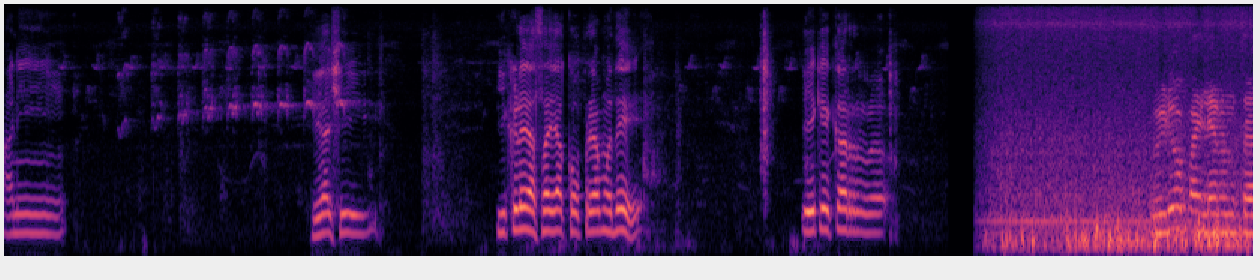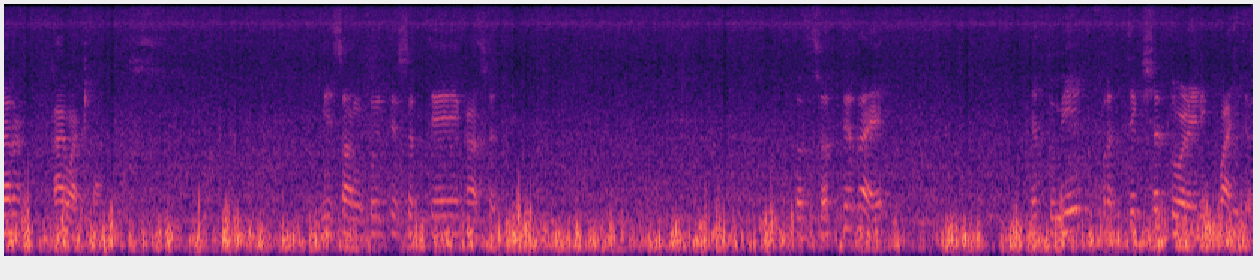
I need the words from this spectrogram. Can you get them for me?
आणि ही अशी इकडे असा या कोपऱ्यामध्ये एक एकर व्हिडिओ पाहिल्यानंतर काय वाटलं? सांगतोय ते सत्य आहे का असत्य? तर सत्यच आहे. हे तुम्ही प्रत्यक्ष डोळ्याने पाहिलं.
